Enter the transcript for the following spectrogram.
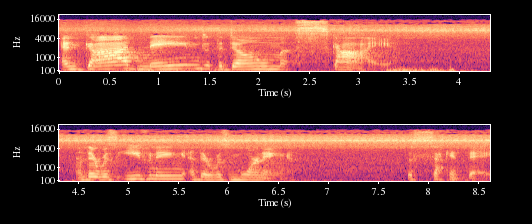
And God named the dome sky. And there was evening and there was morning, the second day.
